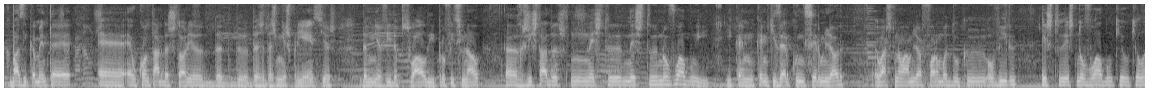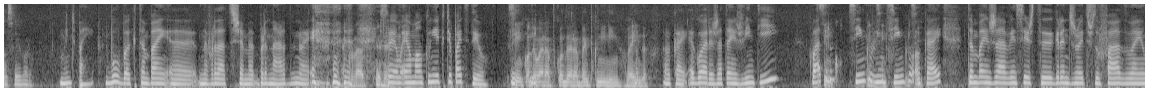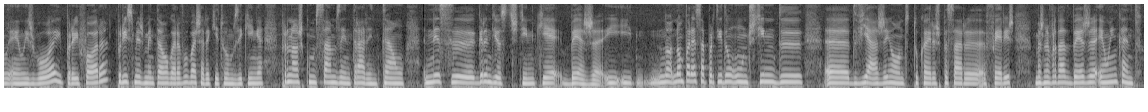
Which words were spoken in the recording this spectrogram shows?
que basicamente é, é, é o contar da história de- de- das, das minhas experiências, da minha vida pessoal e profissional, uh, registadas neste, neste novo álbum. E, e quem, quem me quiser conhecer melhor, eu acho que não há melhor forma do que ouvir este, este novo álbum que eu, que eu lancei agora. Muito bem. Buba, que também, uh, na verdade, se chama Bernardo, não é? É verdade. É, é uma alcunha que teu pai te deu. Sim, quando eu era, quando eu era bem pequenininho ainda. Ok, agora já tens 20 e. 4? 5. 5, 25, 25, ok. Também já venceste Grandes Noites do Fado em, em, Lisboa e por aí fora. Por isso mesmo, então, agora vou baixar aqui a tua musiquinha para nós começarmos a entrar, então, nesse grandioso destino que é Beja. E, e não, não, parece, partir de um destino de, uh, de viagem onde tu queiras passar uh, férias, mas na verdade, Beja é um encanto.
